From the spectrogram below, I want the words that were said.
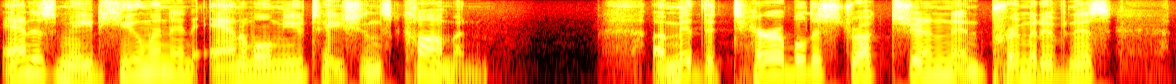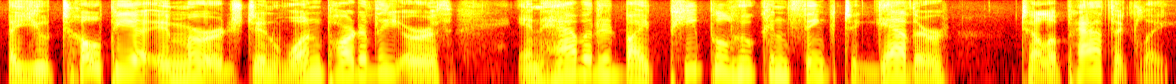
and has made human and animal mutations common. Amid the terrible destruction and primitiveness, a utopia emerged in one part of the earth inhabited by people who can think together telepathically.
